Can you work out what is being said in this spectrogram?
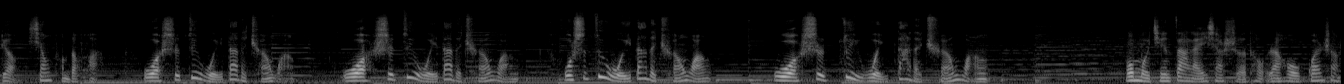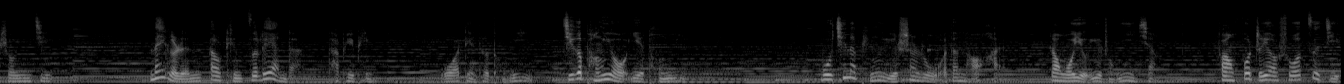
调相同的话：“我是最伟大的拳王，我是最伟大的拳王，我是最伟大的拳王，我是最伟大的拳王。”我母亲咂了一下舌头，然后关上收音机。那个人倒挺自恋的，他批评。我点头同意，几个朋友也同意。母亲的评语渗入我的脑海，让我有一种印象。仿佛只要说自己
